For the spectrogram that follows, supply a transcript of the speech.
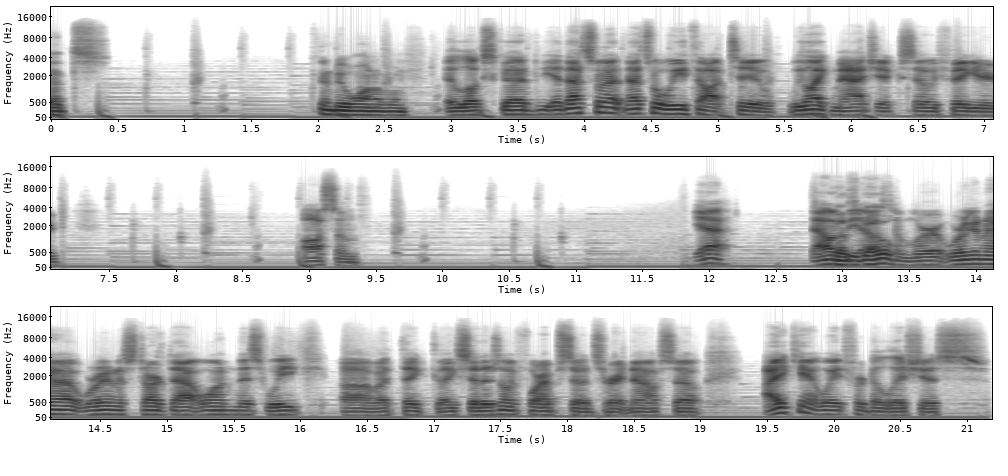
That's gonna be one of them. It looks good. Yeah, that's what that's what we thought too. We like magic, so we figured. Awesome. Yeah, that would Let's be go. awesome. We're we're gonna we're gonna start that one this week. Um, I think like I said, there's only four episodes right now, so I can't wait for Delicious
